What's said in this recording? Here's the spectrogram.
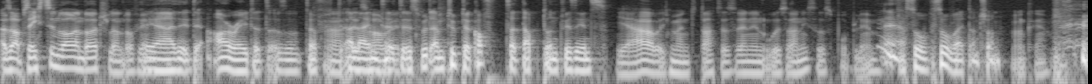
Also ab 16 war er in Deutschland auf jeden Fall. Ja, R-rated. Also der, Ah, ist allein, es wird einem Typ der Kopf zerdappt und wir sehen es. Ja, aber ich meine, ich dachte, das wäre in den USA nicht so das Problem. Ja, so, so weit dann schon. Okay.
